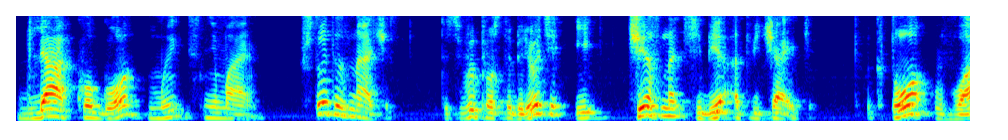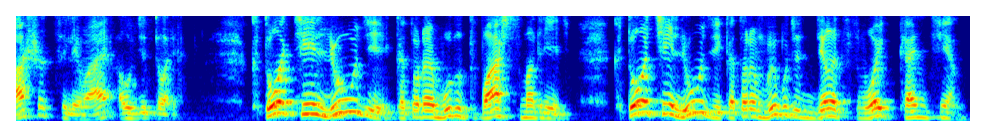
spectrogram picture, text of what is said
для кого мы снимаем. Что это значит? То есть вы просто берете и честно себе отвечаете, кто ваша целевая аудитория. Кто те люди, которые будут ваш смотреть? Кто те люди, которым вы будете делать свой контент?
